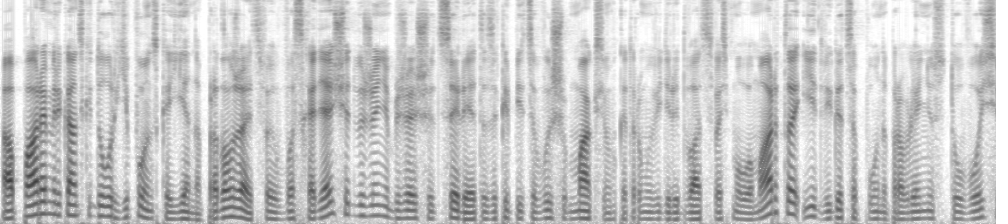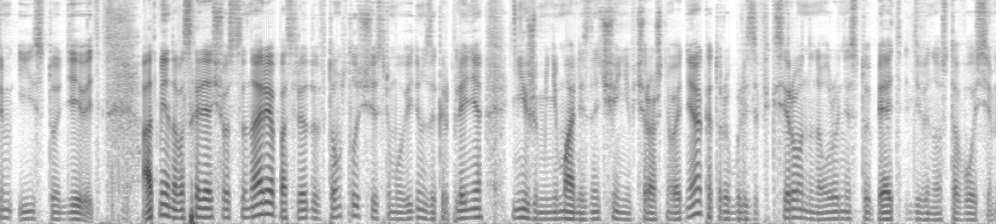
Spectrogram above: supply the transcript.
А пара американский доллар, японская иена продолжает свое восходящее движение. Ближайшие цели это закрепиться выше максимума, который мы видели 28 марта и двигаться по направлению 108 и 109. Отмена восходящего сценария последует в том случае, если мы увидим закрепление ниже минимальных значений вчерашнего дня, которые были зафиксированы на уровне 105.98.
